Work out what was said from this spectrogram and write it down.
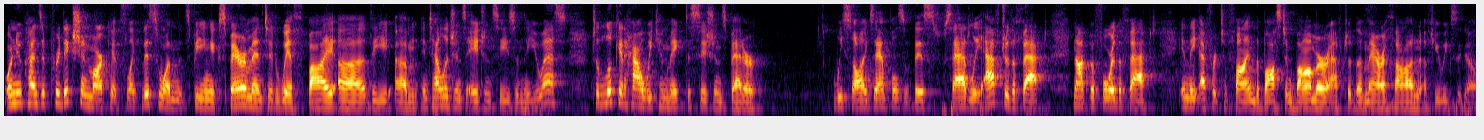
or new kinds of prediction markets, like this one that's being experimented with by uh, the um, intelligence agencies in the US, to look at how we can make decisions better we saw examples of this, sadly, after the fact, not before the fact, in the effort to find the Boston bomber after the marathon a few weeks ago.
